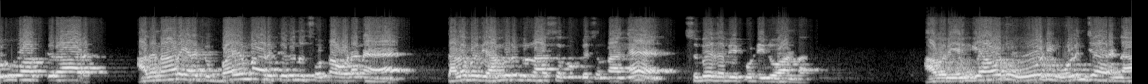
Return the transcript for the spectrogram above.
உருவாக்குறார். அதனால எனக்கு பயமா இருக்குதுன்னு சொன்ன உடனே தளபதி அமிர்துல் நாச கூப்பிட்டு சொன்னாங்க சுபேதபி கூட்டிட்டு அவர் எங்கேயாவது ஓடி ஒளிஞ்சாருன்னா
